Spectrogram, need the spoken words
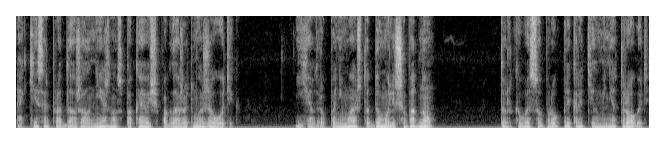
А кесарь продолжал нежно, успокаивающе поглаживать мой животик. И я вдруг понимаю, что думаю лишь об одном — только бы супруг прекратил меня трогать.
